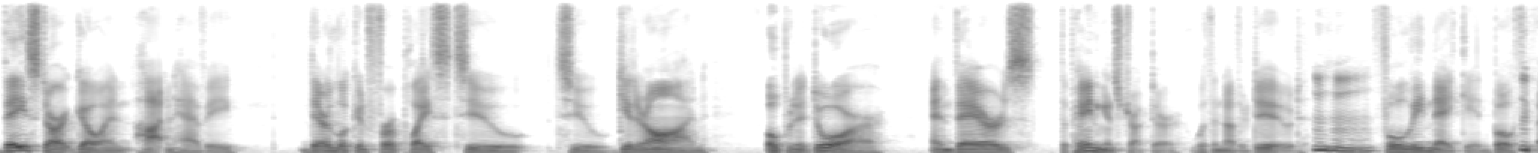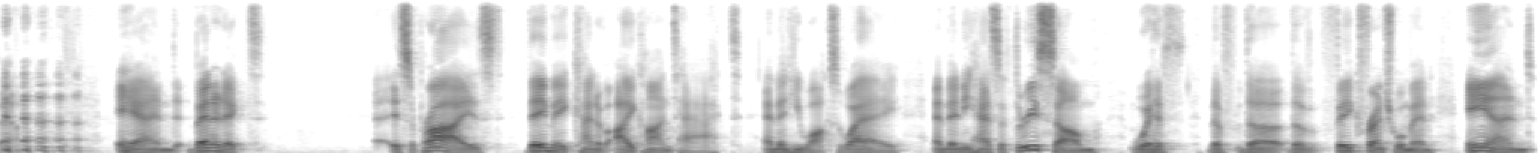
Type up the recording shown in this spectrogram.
They start going hot and heavy. They're looking for a place to to get it on. Open a door, and there's the painting instructor with another dude, mm-hmm. fully naked, both of them. and Benedict is surprised. They make kind of eye contact, and then he walks away. And then he has a threesome with the the the fake French woman and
